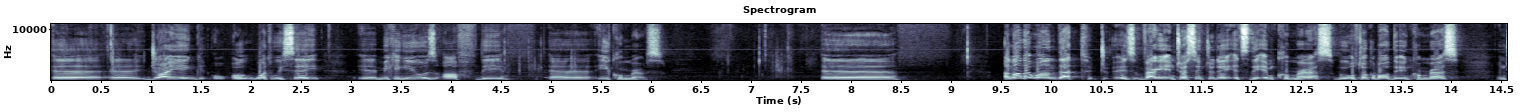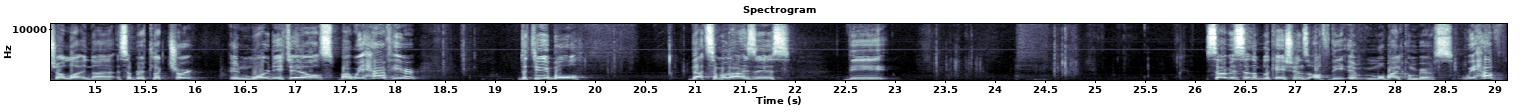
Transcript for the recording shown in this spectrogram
uh, uh, enjoying, or, or, what we say, uh, making use of the uh, e-commerce. Uh, another one that is very interesting today, it's the e-commerce. We will talk about the e-commerce, inshallah, in a separate lecture in more details. But we have here the table that summarizes the services and applications of the mobile commerce. We have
